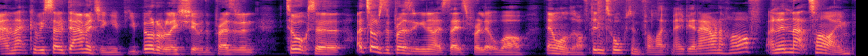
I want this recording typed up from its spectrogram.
And that could be so damaging if you build a relationship with the president. Talk to I talked to the president of the United States for a little while, then wandered off. Didn't talk to him for like maybe an hour and a half. And in that time,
